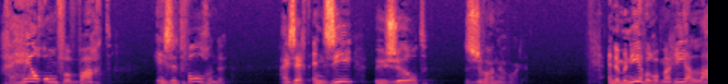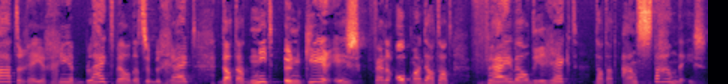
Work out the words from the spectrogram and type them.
geheel onverwacht, is het volgende. Hij zegt, en zie, u zult zwanger worden. En de manier waarop Maria later reageert, blijkt wel dat ze begrijpt dat dat niet een keer is verderop, maar dat dat vrijwel direct, dat dat aanstaande is.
